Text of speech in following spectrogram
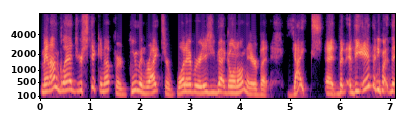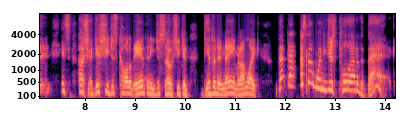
man i'm glad you're sticking up for human rights or whatever it is you got going on there but yikes uh, but the anthony part the, it's she- i guess she just called it anthony just so she could give it a name and i'm like that, that's not one you just pull out of the bag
